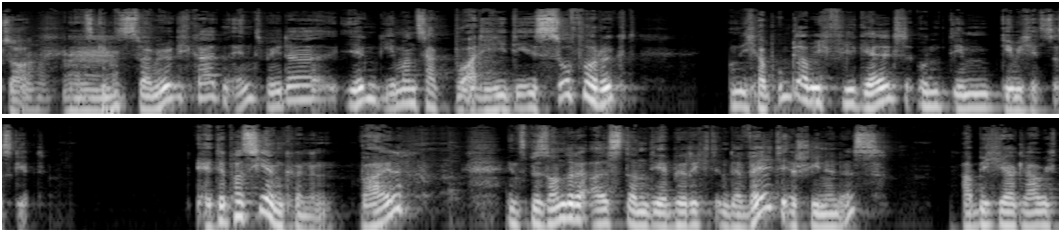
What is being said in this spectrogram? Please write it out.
So, mhm. jetzt gibt es zwei Möglichkeiten. Entweder irgendjemand sagt, boah, die Idee ist so verrückt und ich habe unglaublich viel Geld und dem gebe ich jetzt das Geld. Hätte passieren können, weil insbesondere als dann der Bericht in der Welt erschienen ist, habe ich ja, glaube ich,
